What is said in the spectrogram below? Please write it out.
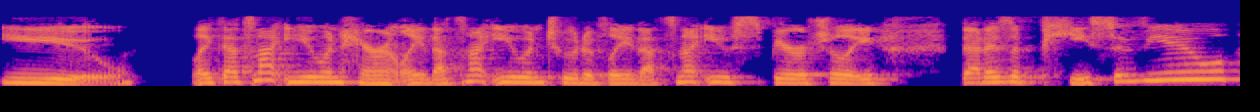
you Like that's not you inherently. That's not you intuitively. That's not you spiritually. That is a piece of you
